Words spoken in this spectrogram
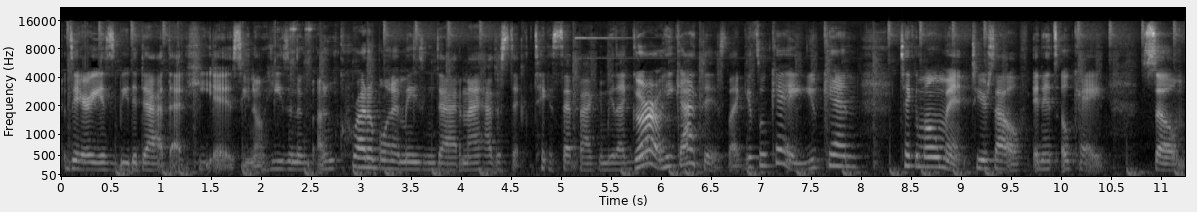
Darius be the dad that he is. You know, he's an, incredible and amazing dad, and I have to st- take a step back and be like, girl, he got this. Like, it's okay. You can take a moment to yourself, and it's okay. So,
